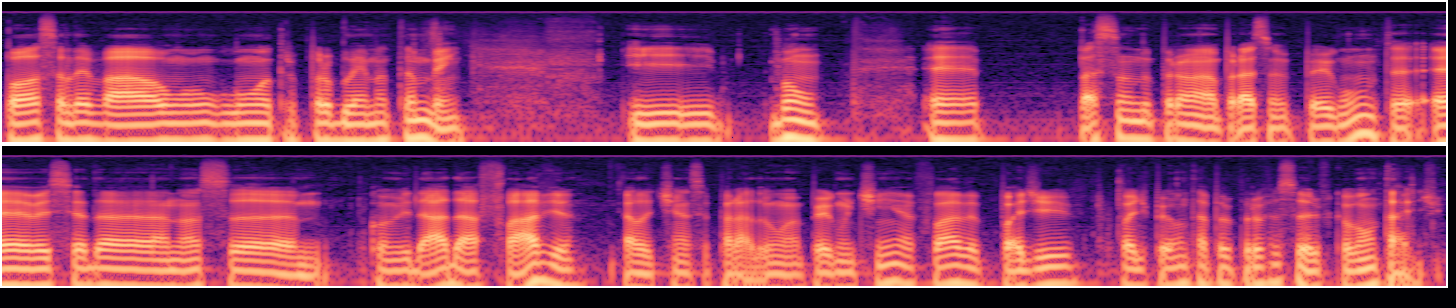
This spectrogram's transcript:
possa levar a um, algum outro problema também. E, bom, é, passando para uma próxima pergunta, é, vai ser da nossa convidada, a Flávia. Ela tinha separado uma perguntinha. Flávia, pode, pode perguntar para a professora, fica à vontade.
